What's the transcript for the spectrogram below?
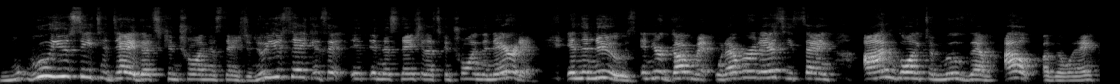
Who you see today that's controlling this nation, who you think is in this nation that's controlling the narrative, in the news, in your government, whatever it is, he's saying, I'm going to move them out of the way.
